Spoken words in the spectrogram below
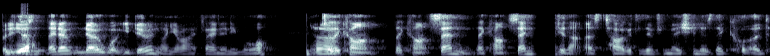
but it Yeah. doesn't. They don't know what you're doing on your iPhone anymore, No. so they can't. They can't send. They can't send you that as targeted information as they could.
